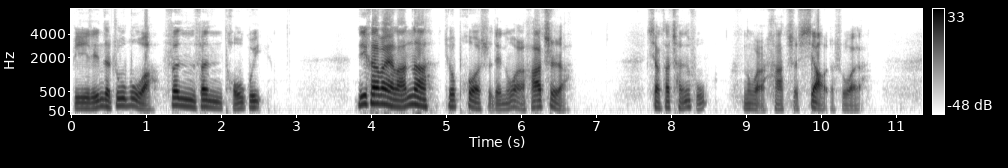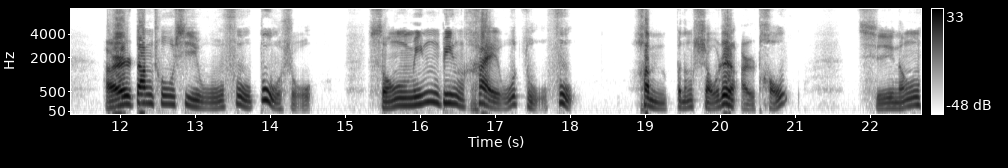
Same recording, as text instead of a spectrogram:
比邻的诸部啊纷纷投归。离开外兰呢，就迫使这努尔哈赤啊向他臣服。努尔哈赤笑着说：“呀，而当初系吾父部署，怂民兵害吾祖父，恨不能手刃尔头，岂能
